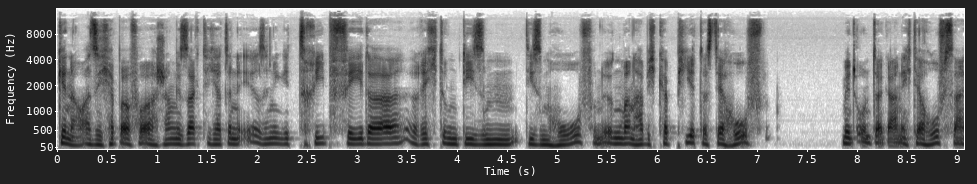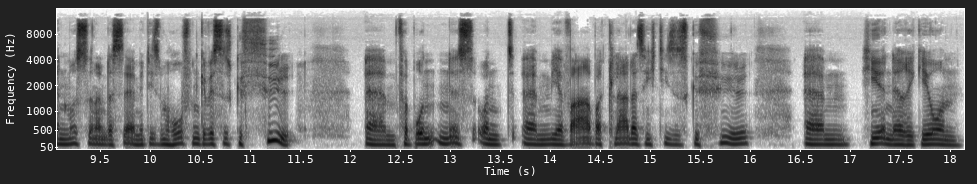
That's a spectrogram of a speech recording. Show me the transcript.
Genau, also ich habe ja vorher schon gesagt, ich hatte eine irrsinnige Triebfeder Richtung diesem, diesem Hof und irgendwann habe ich kapiert, dass der Hof mitunter gar nicht der Hof sein muss, sondern dass er mit diesem Hof ein gewisses Gefühl ähm, verbunden ist. Und ähm, mir war aber klar, dass ich dieses Gefühl ähm, hier in der Region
